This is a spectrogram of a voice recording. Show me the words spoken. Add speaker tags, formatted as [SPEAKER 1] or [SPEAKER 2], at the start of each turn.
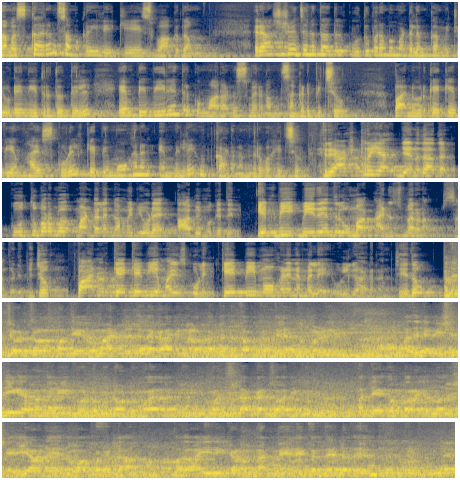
[SPEAKER 1] നമസ്കാരം സമഗ്രയിലേക്ക് സ്വാഗതം. രാഷ്ട്രീയ ജനതാദൾ കൂത്തുപറമ്പ് മണ്ഡലം കമ്മിറ്റിയുടെ നേതൃത്വത്തിൽ എം പി വീരേന്ദ്രകുമാർ അനുസ്മരണം സംഘടിപ്പിച്ചു. Panoor K K V M ഹൈസ്കൂളിൽ K P Mohanan M L A ഉദ്ഘാടനം നിർവഹിച്ചു.
[SPEAKER 2] രാഷ്ട്രീയ ജനതാദൾ കൂത്തുപറമ്പ് മണ്ഡലം കമ്മിറ്റിയുടെ ആഭിമുഖ്യത്തിൽ എം പി വീരേന്ദ്രകുമാർ അനുസ്മരണം സംഘടിപ്പിച്ചു. Panoor K K V M ഹൈസ്കൂളിൽ K P Mohanan M L A ഉദ്ഘാടനം ചെയ്തു.
[SPEAKER 3] സംബന്ധിച്ചിടത്തോളം അദ്ദേഹവുമായിട്ട് ചില കാര്യങ്ങളൊക്കെ തന്നെ മനസ്സിലാക്കാൻ സാധിക്കും. അദ്ദേഹം പറയുന്നത് ശരിയാണ് എന്ന് മാത്രമല്ല അതായിരിക്കണം നന്മയിലേക്ക് എത്തേണ്ടത് എന്ന്.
